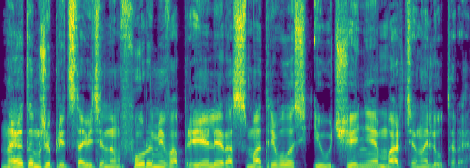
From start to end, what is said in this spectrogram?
На этом же представительном форуме в апреле рассматривалось и учение Мартина Лютера.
